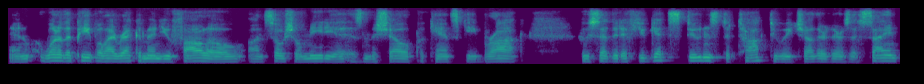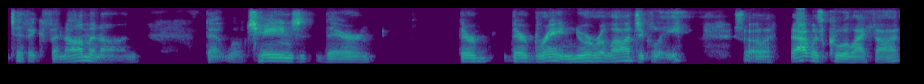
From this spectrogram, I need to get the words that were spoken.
And one of the people I recommend you follow on social media is Michelle Pacansky Brock, who said that if you get students to talk to each other, there's a scientific phenomenon that will change their their their brain neurologically. So that was cool, I thought.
